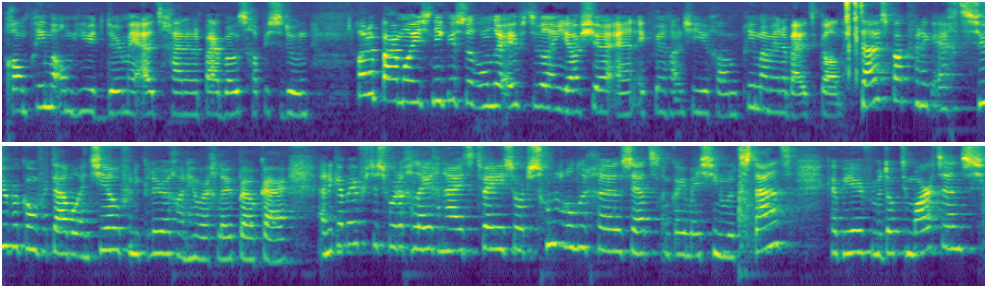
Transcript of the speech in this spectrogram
gewoon prima om hier de deur mee uit te gaan en een paar boodschapjes te doen. Gewoon een paar mooie sneakers eronder. Eventueel een jasje. En ik vind gewoon dat je hier gewoon prima mee naar buiten kan. Thuispak vind ik echt super comfortabel en chill. Ik vind die kleuren gewoon heel erg leuk bij elkaar. En ik heb eventjes voor de gelegenheid twee soorten schoenen eronder gezet. Dan kan je een beetje zien hoe het staat. Ik heb hier even mijn Dr. Martens.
